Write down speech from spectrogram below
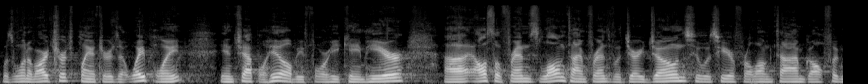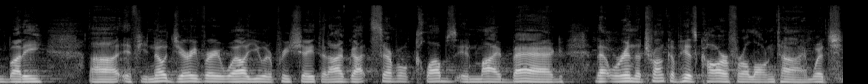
was one of our church planters at Waypoint in Chapel Hill before he came here. Uh, also friends, longtime friends with Jerry Jones, who was here for a long time, golfing buddy. Uh, if you know Jerry very well, you would appreciate that I've got several clubs in my bag that were in the trunk of his car for a long time, which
